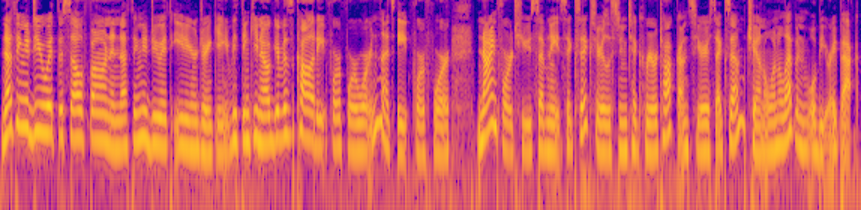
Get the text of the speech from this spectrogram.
Nothing to do with the cell phone and nothing to do with eating or drinking. If you think you know, give us a call at 844 Wharton. That's 844 942 7866. You're listening to Career Talk on Sirius XM, Channel 111. We'll be right back.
